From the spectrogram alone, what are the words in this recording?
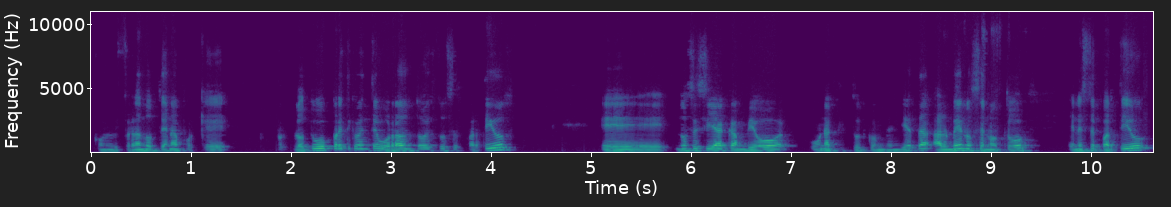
con Fernando Tena, porque lo tuvo prácticamente borrado en todos estos partidos. Eh, no sé si ya cambió una actitud con Mendieta, al menos se notó en este partido.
